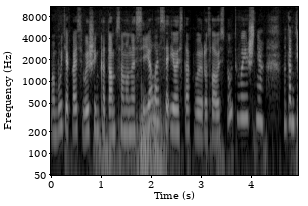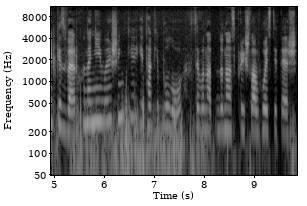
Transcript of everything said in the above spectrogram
Мабуть, якась вишенька там самонасіялася і ось так виросла. Ось тут вишня. Ну там тільки зверху на ній вишеньки, і так і було. Це вона до нас прийшла в гості теж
